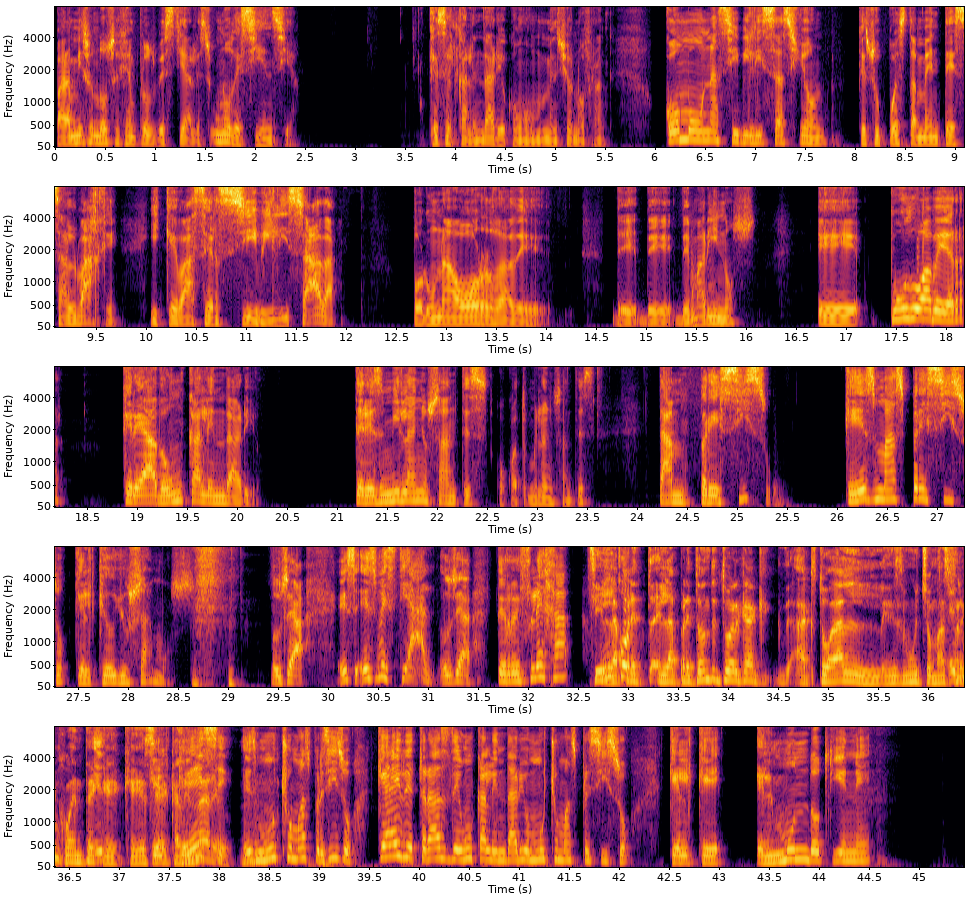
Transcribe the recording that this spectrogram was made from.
Para mí son dos ejemplos bestiales. Uno de ciencia, que es el calendario, como mencionó Frank. Como una civilización que supuestamente es salvaje y que va a ser civilizada por una horda de, de- marinos, eh, pudo haber creado un calendario tres mil años antes o cuatro mil años antes tan preciso que es más preciso que el que hoy usamos. O sea, es, es bestial. O sea, te refleja. Sí, el, apret- el apretón de tuerca actual es mucho más es- frecuente es- que, que ese que- que calendario. ese, es mucho más preciso. ¿Qué hay detrás de un calendario mucho más preciso que el que el mundo tiene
